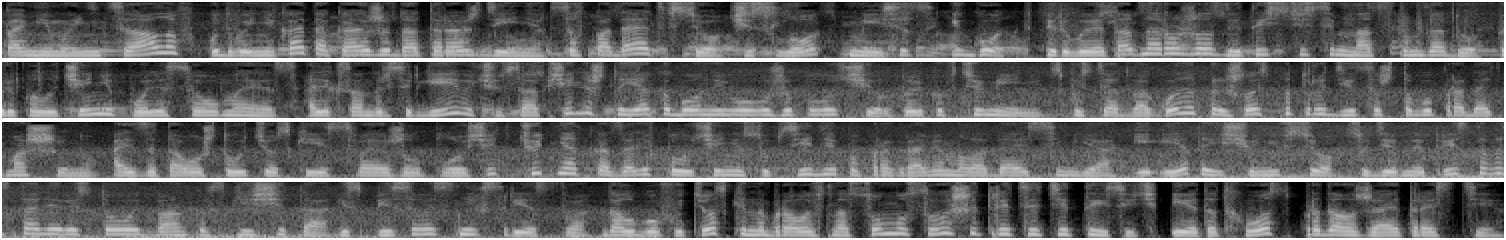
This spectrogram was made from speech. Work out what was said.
Помимо инициалов, у двойника такая же дата рождения. Совпадает все – число, месяц и год. Впервые это обнаружилось в 2017 году при получении полиса ОМС. Александру Сергеевичу сообщили, что якобы он его уже получил, только в Тюмени. Спустя два года пришлось потрудиться, чтобы продать машину. А из-за того, что у тезки есть своя жилплощадь, чуть не отказали в получении получения субсидий по программе «Молодая семья». И это еще не все. Судебные приставы стали арестовывать банковские счета и списывать с них средства. Долгов у тезки набралось на сумму свыше 30 тысяч, и этот хвост продолжает расти.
